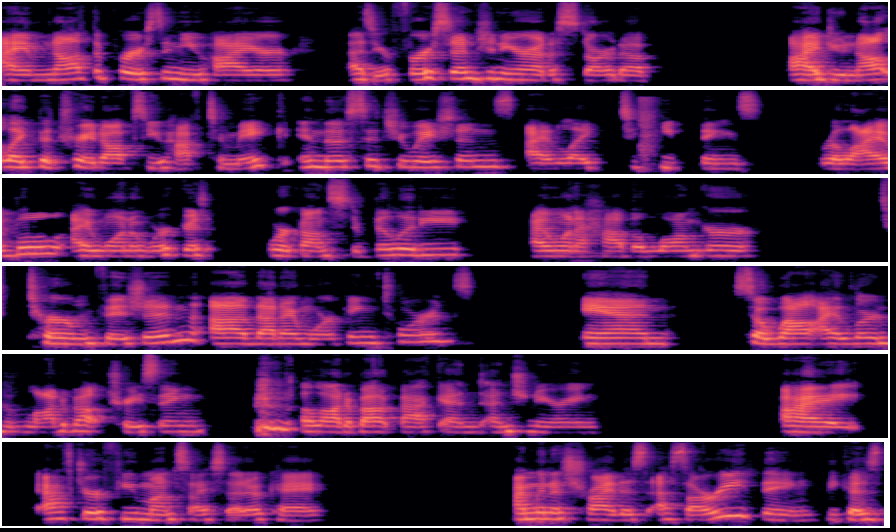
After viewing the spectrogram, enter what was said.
I am not the person you hire as your first engineer at a startup. I do not like the trade offs you have to make in those situations. I like to keep things reliable. I want to work work on stability. I want to have a longer term vision uh, that I'm working towards. And so while I learned a lot about tracing, a lot about back end engineering, I after a few months I said, okay, I'm going to try this SRE thing because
